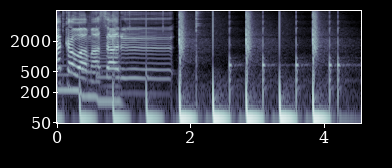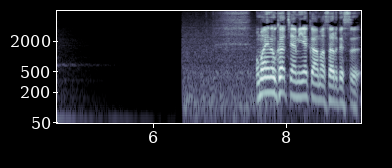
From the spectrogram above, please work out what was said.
宮川まさるお前の母ちゃん宮川まさるです。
